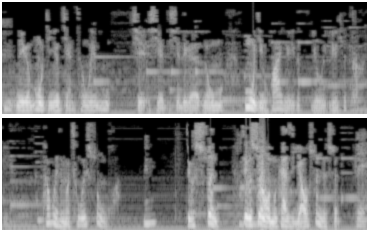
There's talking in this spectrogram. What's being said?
嗯那个木槿又简称为木，写写写这个荣木。木槿花有一个有有一些特点，它为什么称为顺花？嗯，这个顺，这个顺我们看是尧舜的舜，对，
